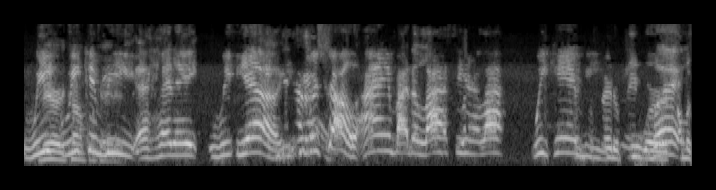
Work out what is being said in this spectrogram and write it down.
We Very we can be a headache. We yeah, for sure. I ain't about to lie, sit here and lie. We can be. Say the P word. But- I'm gonna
